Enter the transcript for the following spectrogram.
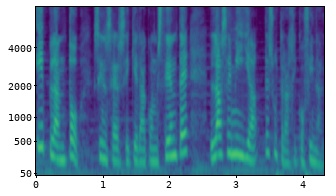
y plantó, sin ser siquiera consciente, la semilla de su trágico final.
